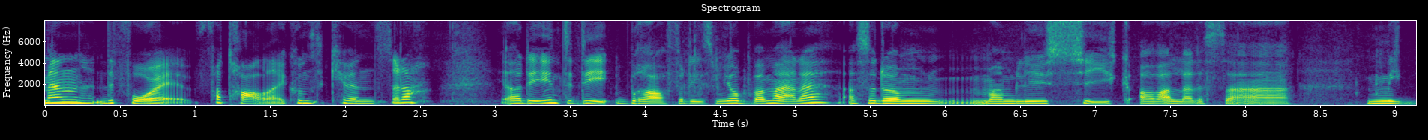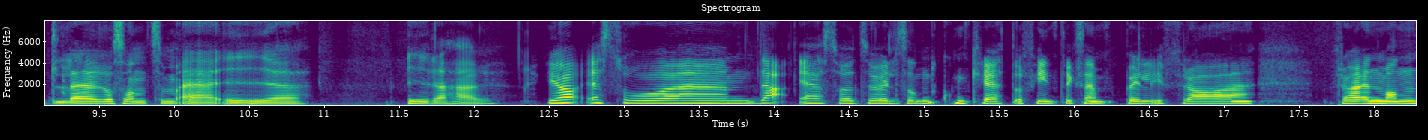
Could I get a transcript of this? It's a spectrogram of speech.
men det får fatale konsekvenser, da. Ja, det er jo ikke de, bra for de som jobber med det. Altså, de, man blir jo syk av alle disse midler og sånt som er i, i det her. Ja, jeg så, eh, det, jeg så et veldig sånn konkret og fint eksempel fra, fra en mann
